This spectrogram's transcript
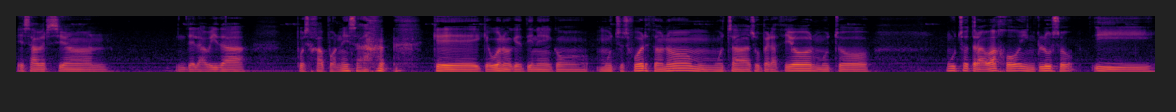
esa versión de la vida pues japonesa que, que, bueno que tiene como mucho esfuerzo no mucha superación mucho mucho trabajo incluso y,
